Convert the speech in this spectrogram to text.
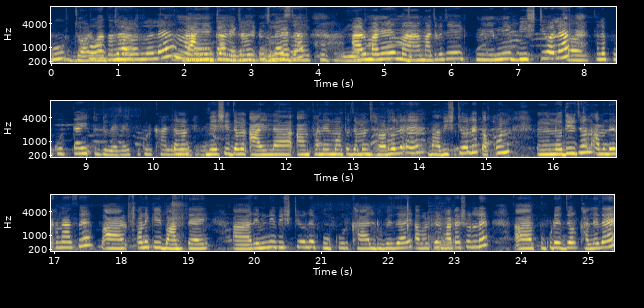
খুব জ্বর বাদল হলে গানের জল এখানে যায় আর মানে মাঝে মাঝে এমনি বৃষ্টি হলে তাহলে পুকুরটা একটু ডুবে যায় পুকুর খালি যেমন বেশি যেমন আইলা আমফানের মতো যেমন ঝড় হলে বা বৃষ্টি হলে তখন নদীর জল আমাদের এখানে আসে আর অনেকেই বাঁধ দেয়। আর এমনি বৃষ্টি হলে পুকুর খাল ডুবে যায়। আবার ফের ভাটা সরলে আর পুকুরের জল খালে দেয়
